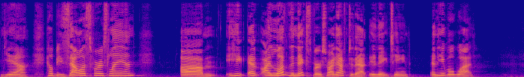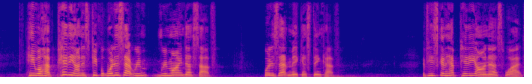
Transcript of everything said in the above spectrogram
Yeah, he'll be zealous for his land. Um, he, I love the next verse right after that in 18. And he will what? He will have pity on his people. What does that re- remind us of? What does that make us think of? If he's going to have pity on us, what?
